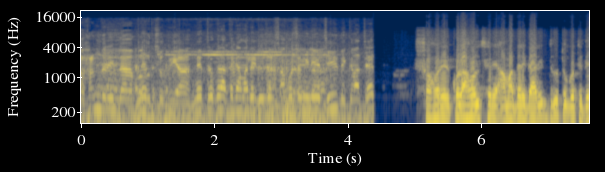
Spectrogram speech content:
আলহামদুলিল্লাহ বহুত শুক্রিয়া। নেত্রকোনা থেকে আমাদের দুজন সফর সঙ্গী নিয়েছি দেখতে পাচ্ছেন। শহরের কোলাহল ছেড়ে আমাদের গাড়ি দ্রুত গতিতে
